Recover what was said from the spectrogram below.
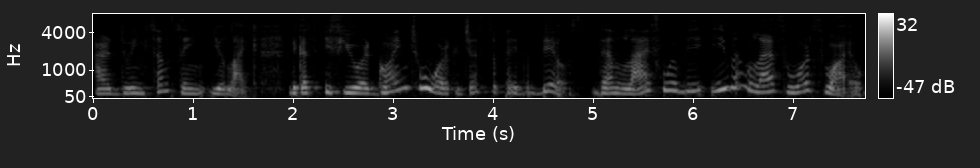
are doing something you like. Because if you are going to work just to pay the bills, then life will be even less worthwhile.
